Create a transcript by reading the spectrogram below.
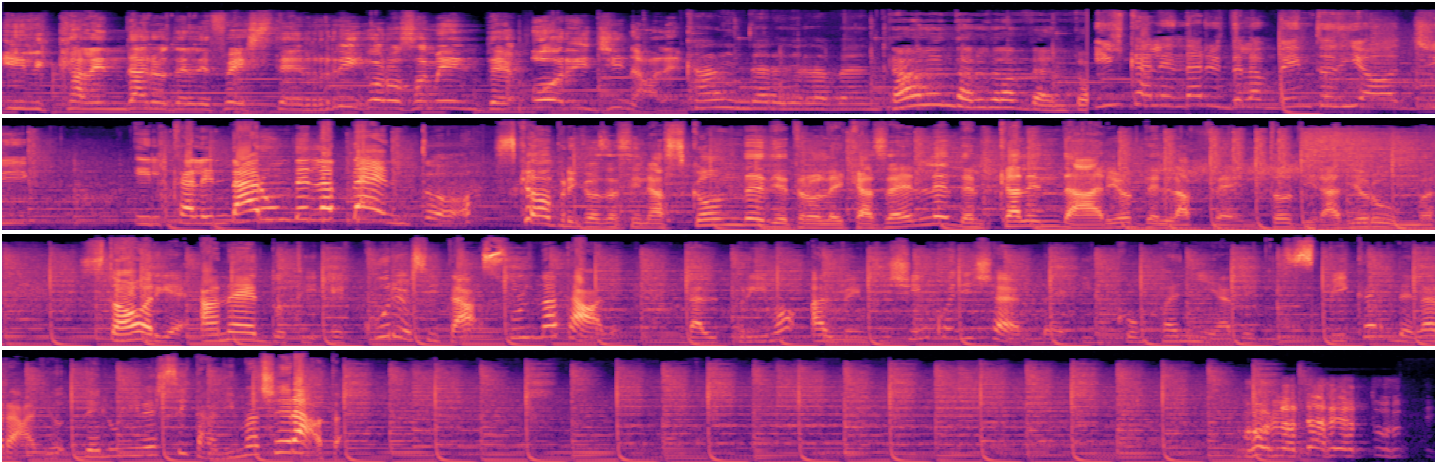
Il calendario delle feste rigorosamente originale. Calendario dell'avvento. Calendario dell'avvento. Il calendario dell'avvento di oggi. Il calendarum dell'avvento. Scopri cosa si nasconde dietro le caselle del calendario dell'avvento di Radio Room. Storie, aneddoti e curiosità sul Natale, dal 1 al 25 dicembre, in compagnia degli speaker della radio dell'Università di Macerata. Buon Natale a tutti!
